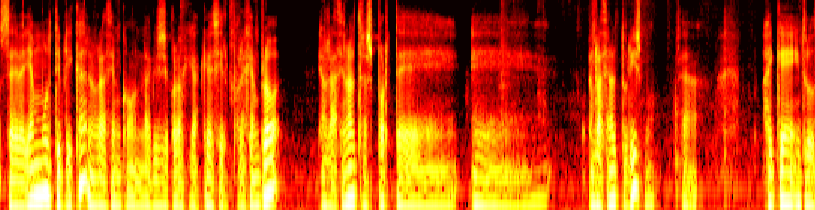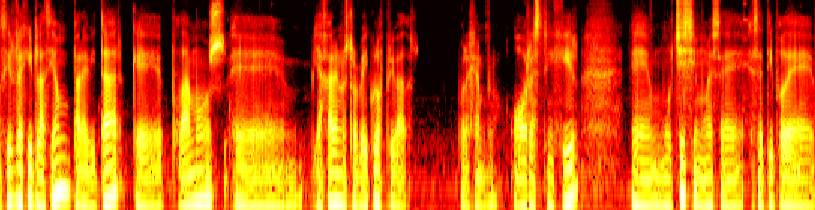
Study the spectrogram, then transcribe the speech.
se deberían multiplicar en relación con la crisis ecológica. Quiero decir, por ejemplo, en relación al transporte, eh, en relación al turismo. O sea, hay que introducir legislación para evitar que podamos eh, viajar en nuestros vehículos privados, por ejemplo, o restringir eh, muchísimo ese, ese tipo de,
